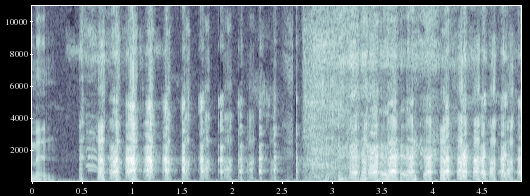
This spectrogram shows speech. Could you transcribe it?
men.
